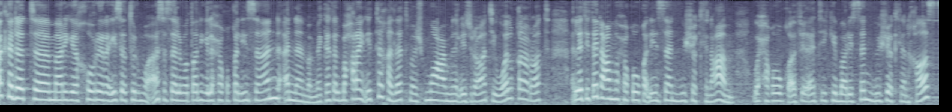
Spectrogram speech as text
أكدت ماريا خوري رئيسة المؤسسة الوطنية لحقوق الإنسان أن مملكة البحرين اتخذت مجموعة من الإجراءات والقرارات التي تدعم حقوق الإنسان بشكل عام وحقوق فئة كبار السن بشكل خاص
